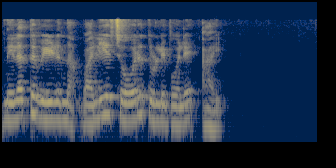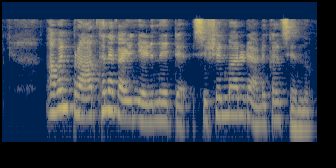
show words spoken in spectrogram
നിലത്ത് വീഴുന്ന വലിയ ചോരത്തുള്ളി പോലെ ആയി. അവൻ പ്രാർത്ഥന കഴിഞ്ഞെഴുന്നേറ്റ് ശിഷ്യന്മാരുടെ അടുക്കൽ ചെന്നു.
